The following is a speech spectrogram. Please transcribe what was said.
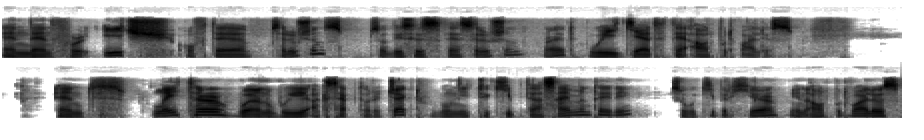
and then for each of the solutions so this is the solution right we get the output values and later when we accept or reject we will need to keep the assignment id so we keep it here in output values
